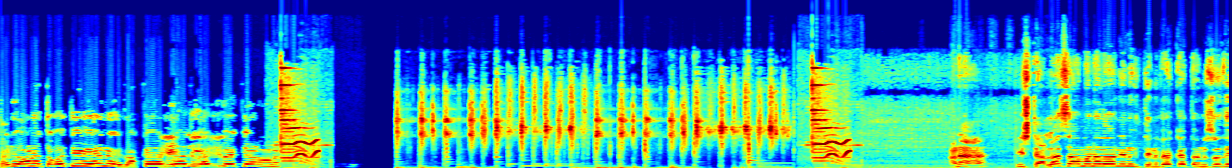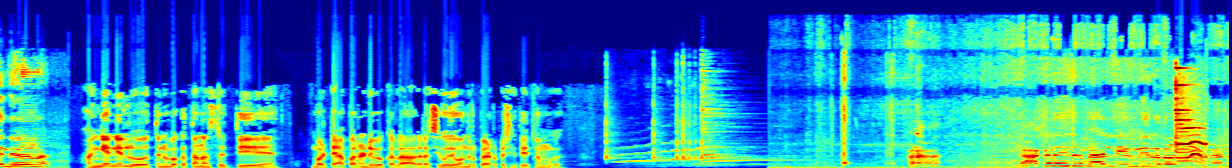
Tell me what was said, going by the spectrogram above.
ತಡಿ ಅಣ್ಣ ತಗೋತೀವಿ ಏನು? ರೊಕ್ಕ ಎಷ್ಟು ಅಲ್ಲಿ ಏ, ಎಷ್ಟು ಬೇಕು ಹೇಳು ಅಣ್ಣ? ಅಣ್ಣ ಇಷ್ಟೆಲ್ಲ ಸಾಮಾನ್ ಅದಾವ ನಿನಗೆ ತಿನ್ಬೇಕಂತ ಅನ್ಸೋದಿನ್ ಹೇಳಣ್ಣ. ಹಂಗೇನಿಲ್ಲೋ ತಿನ್ಬೇಕ ಅನಸ್ತೈತಿ. ಬಟ್ ವ್ಯಾಪಾರ ನಡಿಬೇಕಲ್ಲ ಅದ್ರ ಸಿಗೋದೇ ಒಂದ್ ರೂಪಾಯಿ ಎರಡು ರೂಪಾಯಿ ಸಿಗ್ತೈತಿ ನಮ್ಗೆ. ಅಣ್ಣ ಯಾಕಣ ಇದ್ರ ಮ್ಯಾಲ ನೀರ್ ನೀರ್ ಅದ ಮ್ಯಾಲ?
